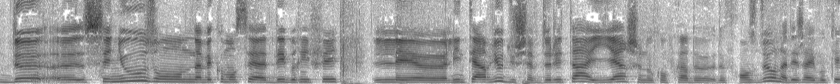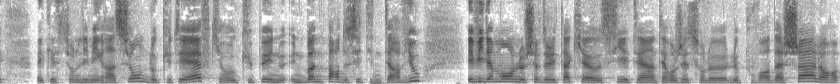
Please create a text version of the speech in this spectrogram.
de euh, CNews. On avait commencé à débriefer euh, l'interview du chef de l'État hier chez nos confrères de, France 2. On a déjà évoqué les questions de l'immigration, de l'OQTF qui ont occupé une, une bonne part de cette interview. Évidemment, le chef de l'État qui a aussi été interrogé sur le, pouvoir d'achat. Alors,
